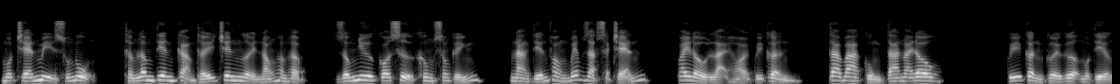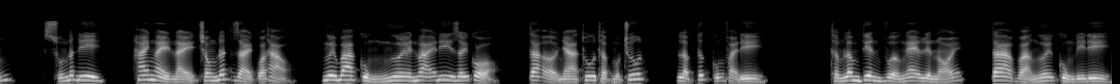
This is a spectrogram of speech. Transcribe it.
Một chén mì xuống bụng, Thẩm Lâm Tiên cảm thấy trên người nóng hầm hập, giống như có sử không song kính, nàng tiến phòng bếp giặt sạch chén, quay đầu lại hỏi Quý Cần, ta ba cùng ta nãi đâu? Quý Cần cười gượng một tiếng, xuống đất đi, hai ngày này trong đất dài quá thảo, ngươi ba cùng ngươi nãi đi giấy cỏ, ta ở nhà thu thập một chút, lập tức cũng phải đi. Thẩm lâm tiên vừa nghe liền nói, ta và ngươi cùng đi đi.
